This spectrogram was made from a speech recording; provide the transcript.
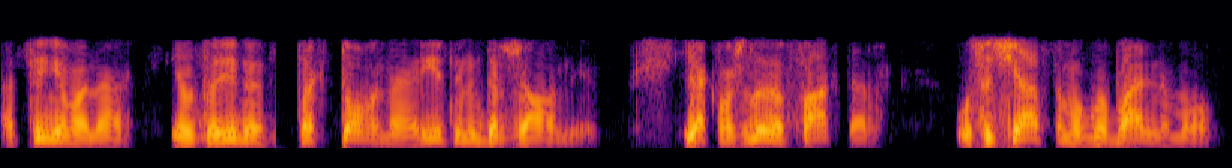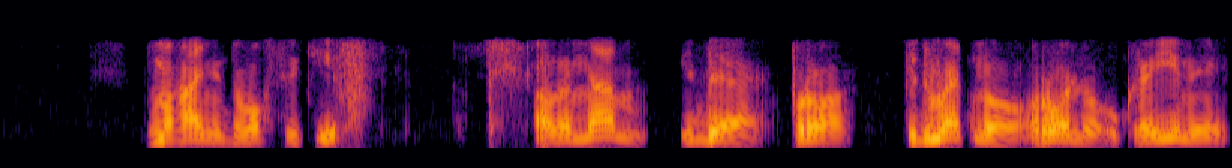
оцінювана і відповідно трактована різними державами як важливий фактор у сучасному глобальному змаганні двох світів. Але нам йде про підметну роль України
